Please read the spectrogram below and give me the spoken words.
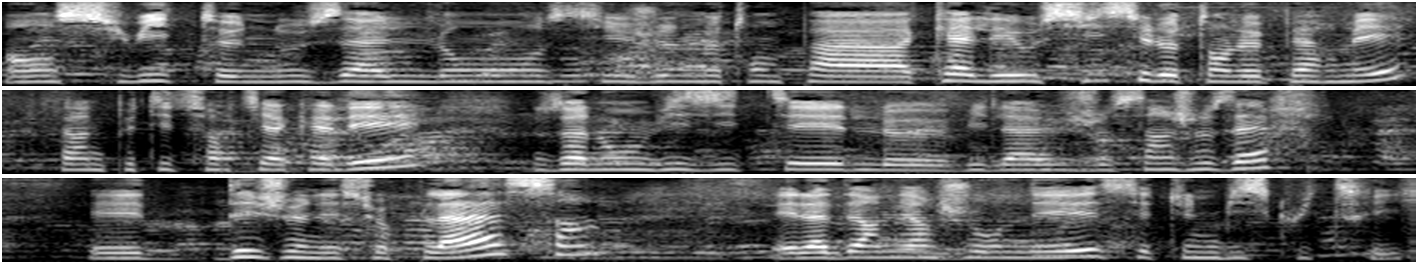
Ensuite, nous allons, si je ne me trompe pas, à Calais aussi, si le temps le permet, faire une petite sortie à Calais. Nous allons visiter le village Saint-Joseph et déjeuner sur place. Et la dernière journée, c'est une biscuiterie.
